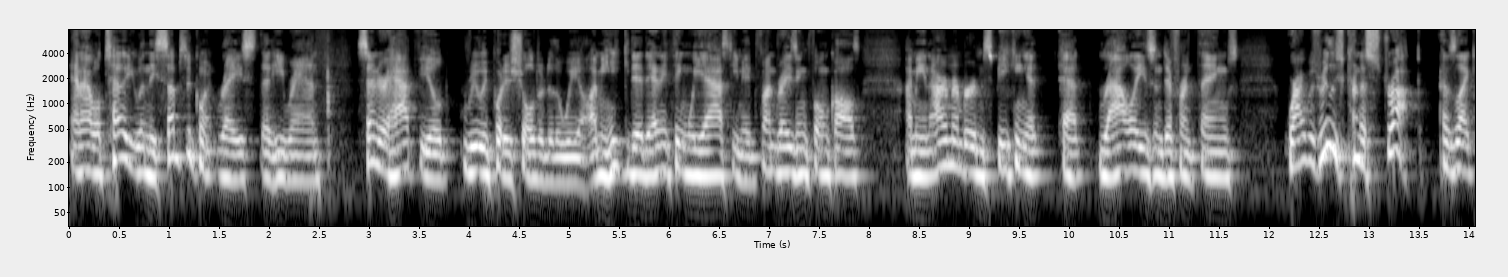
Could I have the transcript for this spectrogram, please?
and i will tell you in the subsequent race that he ran Senator Hatfield really put his shoulder to the wheel. I mean, he did anything we asked. He made fundraising phone calls. I mean, I remember him speaking at, at rallies and different things where I was really kind of struck. I was like,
